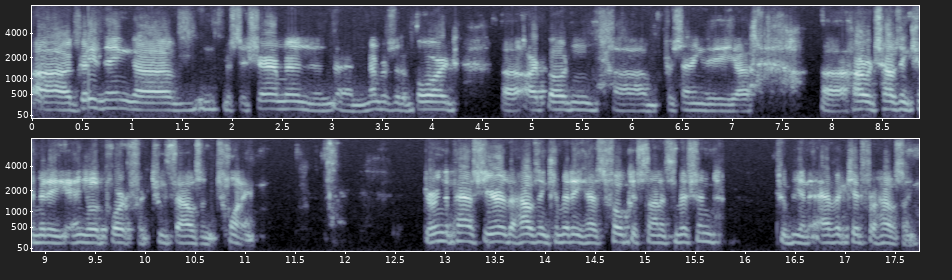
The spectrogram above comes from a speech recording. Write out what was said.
Uh, Good evening, uh, Mr. Chairman and- and members of the board. Uh, Art Bowden, um, presenting the uh, uh, Harwich Housing Committee Annual Report for 2020. During the past year, the Housing Committee has focused on its mission to be an advocate for housing.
